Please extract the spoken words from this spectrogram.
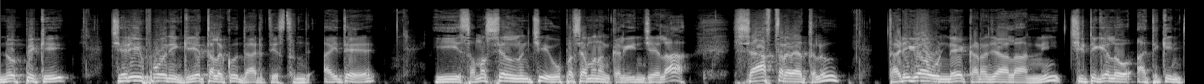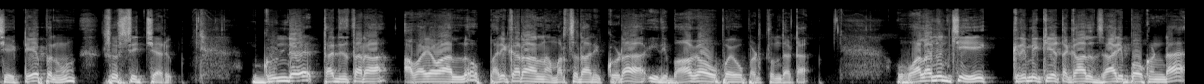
నొప్పికి చెరిగిపోని గీతలకు దారితీస్తుంది. అయితే ఈ సమస్యల నుంచి ఉపశమనం కలిగించేలా శాస్త్రవేత్తలు తడిగా ఉండే కణజాలాన్ని చిటికెలో అతికించే టేపును సృష్టించారు. గుండె తదితర అవయవాల్లో పరికరాలను అమర్చడానికి కూడా ఇది బాగా ఉపయోగపడుతుందట. వల నుంచి క్రిమికీటకాలు జారిపోకుండా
